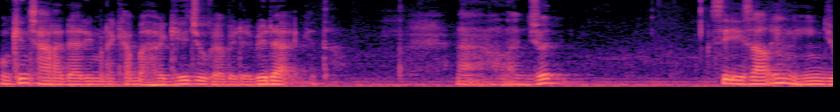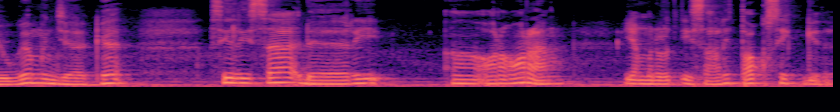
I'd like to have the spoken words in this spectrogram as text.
mungkin cara dari mereka bahagia juga beda-beda gitu. Nah lanjut si Isal ini juga menjaga si Lisa dari uh, orang-orang yang menurut Isal ini toxic gitu.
